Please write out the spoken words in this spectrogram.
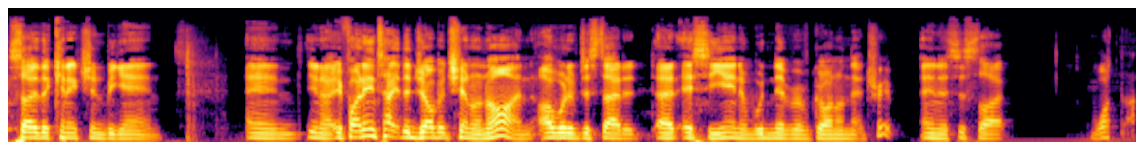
so the connection began. And, you know, if I didn't take the job at Channel 9, I would have just stayed at, at SEN and would never have gone on that trip. And it's just like, what the?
